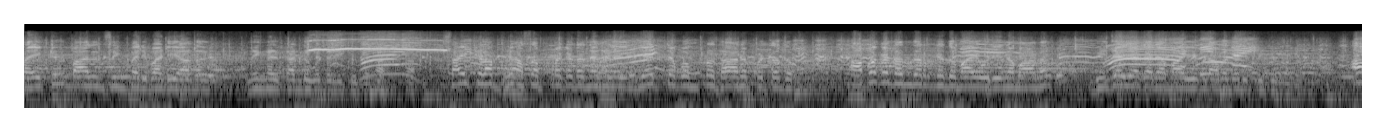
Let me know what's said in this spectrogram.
സൈക്കിൾ ബാലൻസിംഗ് പരിപാടിയാണ് നിങ്ങൾ കണ്ടുകൊണ്ടിരിക്കുന്നത്. സൈക്കിൾ അഭ്യാസ പ്രകടനങ്ങളിൽ ഏറ്റവും പ്രധാനപ്പെട്ടതും അപകടം നിറഞ്ഞതുമായ ഒരു ഇനമാണ് വിജയകരമായി ഇവിടെ അവതരിപ്പിക്കുന്നത്. ആ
